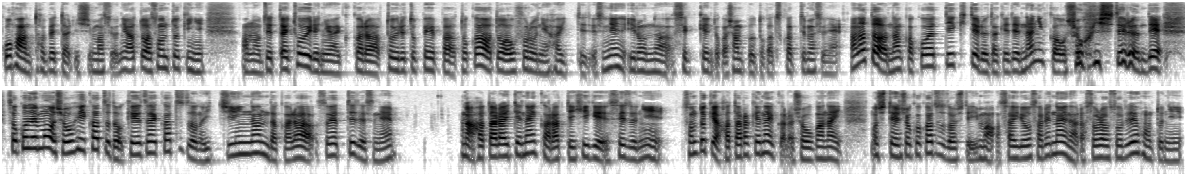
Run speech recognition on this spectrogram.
ご飯食べたりしますよね。あとはその時にあの絶対トイレには行くからトイレットペーパーとかあとはお風呂に入ってですねいろんな石鹸とかシャンプーとか使ってますよね。あなたはなんかこうやって生きてるだけで何かを消費してるんでそこでもう消費活動経済活動の一員なんだからそうやってですねまあ、働いてないからって卑下せずにその時は働けないからしょうがない。もし転職活動して今採用されないならそれはそれで本当に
